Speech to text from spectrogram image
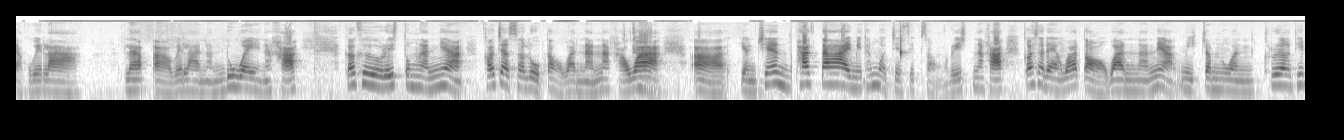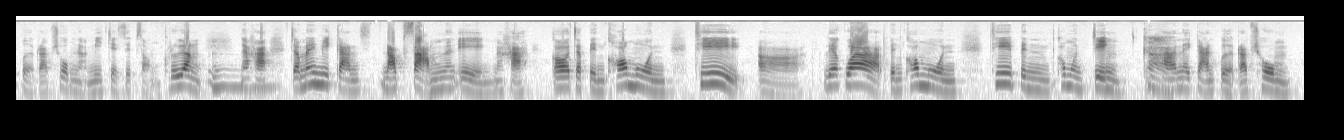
จากเวลา และอ่าเวลานั้นด้วยนะคะ ก็คือริสตรงนั้นเนี่ยเขาจะสรุปต่อวันนั้นนะคะว่าอาอย่างเช่น ภาคใต้มีทั้งหมด 72 ริสนะคะ ก็แสดงว่าต่อวันนั้นเนี่ยมีจำนวนเครื่องที่เปิดรับชมนะมี 72 เครื่องอืมนะคะ จะไม่มีการนับซ้ำนั่นเองนะคะ ก็จะเป็นข้อมูลที่อ่าเรียกว่าเป็นข้อมูลที่เป็นข้อมูลจริงนะคะค่ะในการเปิดรับชมอา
